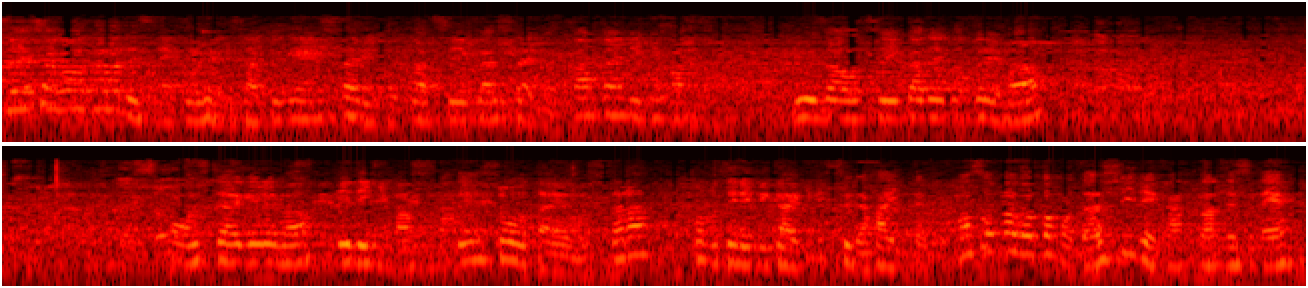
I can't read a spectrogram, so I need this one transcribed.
主催者側からですね、こういうふうに削減したりとか追加したりとか簡単にできます。ユーザーを追加で例えば、押してあげれば出てきますので、招待をしたら、このテレビ会議にすぐ入ったり、まあ、そんなことも出し入れ簡単ですね。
